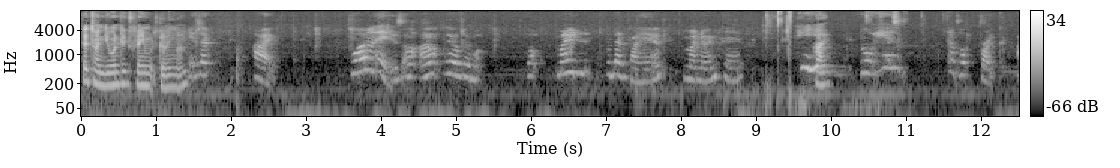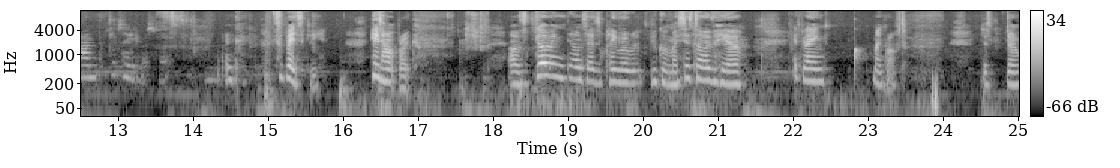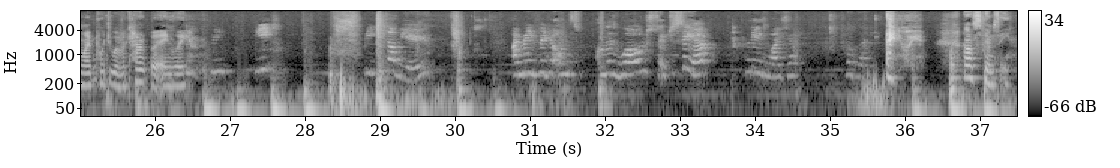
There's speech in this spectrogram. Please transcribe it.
So, Tom, do you want to explain what's going on? Yeah, so, hi. What it is, I, I don't care what, what, what my identifier here, you might know him here. He, Hi. well, here's laptop broke, and he'll tell you the rest of it. Okay. So basically, here's how it broke. I was going downstairs to play Roblox because my sister over here is playing Minecraft. Just don't know why I put it with a carrot, but anyway. I made a video on this, on this world, so if you see it, please like it. Anyway, I was say,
